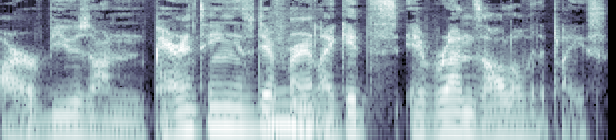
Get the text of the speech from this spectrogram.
our views on parenting is different. Mm-hmm. Like it's it runs all over the place.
